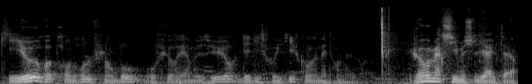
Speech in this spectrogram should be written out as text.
qui, eux, reprendront le flambeau au fur et à mesure des dispositifs qu'on va mettre en œuvre. Je vous remercie, monsieur le directeur.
